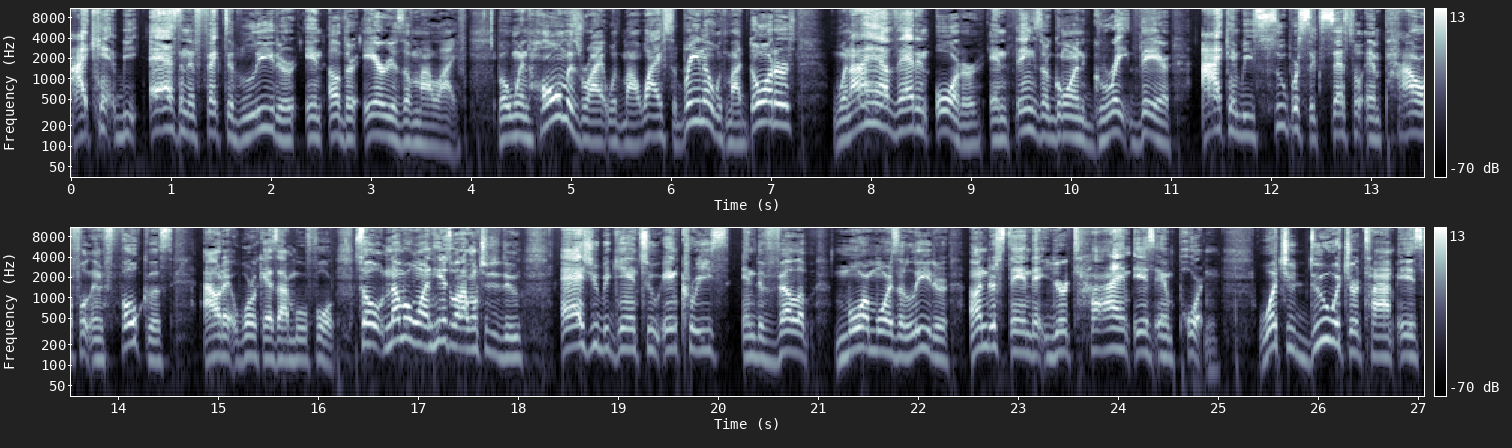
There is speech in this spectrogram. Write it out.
I can't be as an effective leader in other areas of my life. But when home is right with my wife, Sabrina, with my daughters, when I have that in order and things are going great there, I can be super successful and powerful and focused out at work as I move forward. So, number one, here's what I want you to do. As you begin to increase and develop more and more as a leader, understand that your time is important. What you do with your time is,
